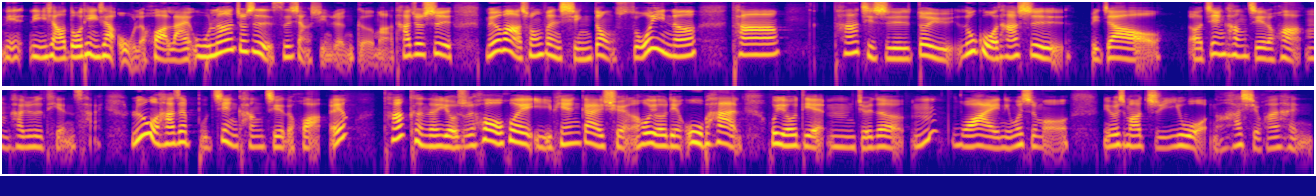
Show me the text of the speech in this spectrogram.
你你想要多听一下五的话，来五呢就是思想型人格嘛，他就是没有办法充分行动，所以呢他他其实对于如果他是比较呃健康街的话，嗯，他就是天才；如果他在不健康街的话，哎呦。他可能有时候会以偏概全，然后有点误判，会有点嗯，觉得嗯，why 你为什么你为什么要质疑我？然后他喜欢很，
